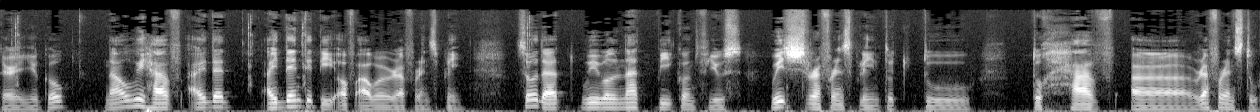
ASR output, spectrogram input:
there you go now we have ident identity of our reference plane so that we will not be confused which reference plane to to to have a reference to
